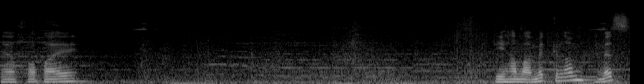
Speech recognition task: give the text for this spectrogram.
Der vorbei. Die haben wir mitgenommen. Mist.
